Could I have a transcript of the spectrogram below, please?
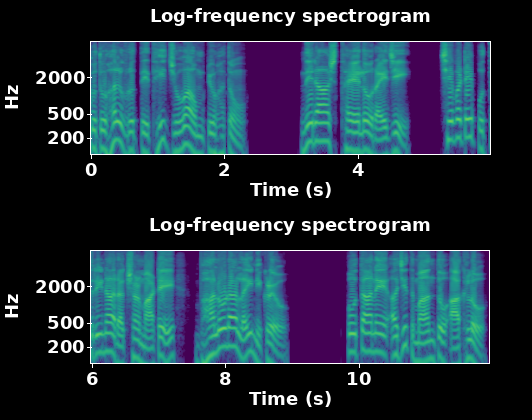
કુતૂહલ વૃત્તિથી જોવા ઉમટ્યું હતું. નિરાશ થયેલો રૈજી છેવટે પુત્રીના રક્ષણ માટે ભાલોડા લઈ નીકળ્યો. પોતાને અજીત માનતો આખલો.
